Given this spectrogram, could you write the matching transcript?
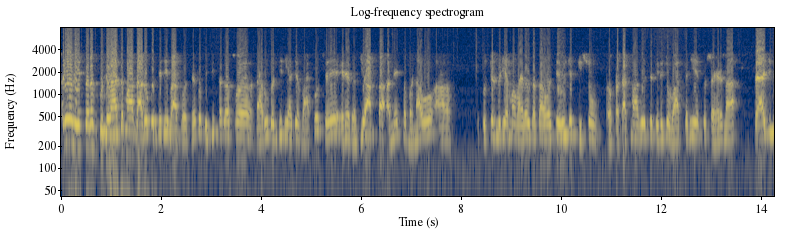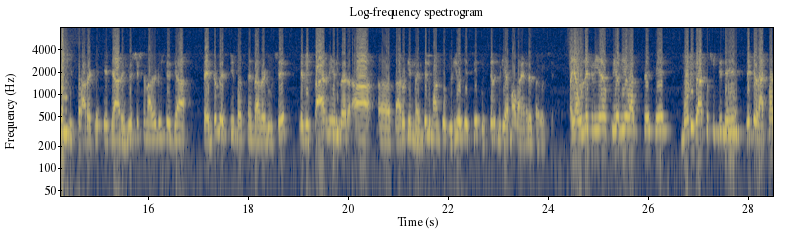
એક તરફ ગુજરાતમાં દારૂબંધીની વાતો છે, તો બીજી તરફ દારૂબંધીની આ જે વાતો છે, એને રજીઓ આપતા અનેક બનાવો આ સોશિયલ મીડિયામાં વાયરલ થતા હોય છે, એવી જે કિસ્સો પ્રકાશમાં આવ્યો છે. તેની જો વાત કરીએ તો શહેરના સયાજીગંજ વિસ્તાર એટલે કે જ્યાં રેલવે સ્ટેશન આવેલું છે, જ્યાં સેન્ટ્રલ એસટી બસ સ્ટેન્ડ આવેલું છે. એ વિસ્તારની અંદર આ દારૂની મહેફિલ માનતો વીડિયો જે છે સોશિયલ મીડિયામાં વાયરલ થયો છે. અહીંયા ઉલ્લેખનીય પ્રિયનીય વાત છે કે મોડી રાત સુધીને, એટલે કે રાતના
